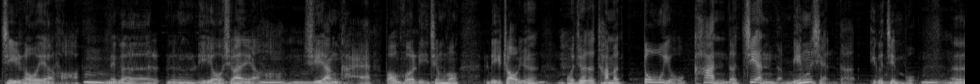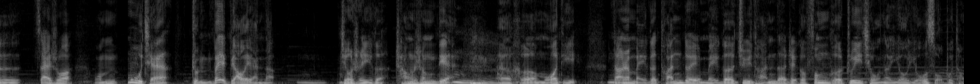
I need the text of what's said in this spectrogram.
季柔也好，嗯，那个嗯李幼轩也好，嗯、徐彦凯，包括李青峰、嗯、李兆云、嗯，我觉得他们都有看得见的明显的一个进步。嗯，呃，再说我们目前准备表演的，嗯，就是一个长生殿，嗯，呃和魔笛。当然，每个团队、每个剧团的这个风格追求呢，又有所不同。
